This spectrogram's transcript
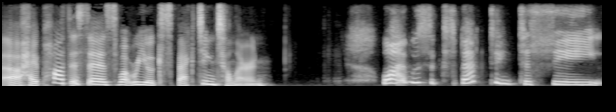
a hypothesis? What were you expecting to learn? Well, I was expecting to see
